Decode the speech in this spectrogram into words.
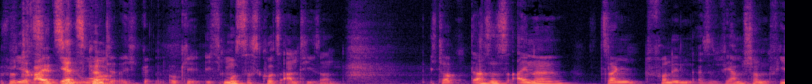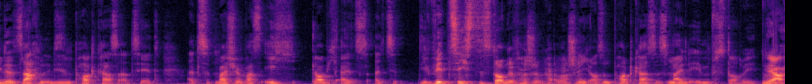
für jetzt, 13 jetzt Uhr. könnte ich. Okay, ich muss das kurz anteasern. Ich glaube, das ist eine sozusagen von den, also wir haben schon viele Sachen in diesem Podcast erzählt. Als zum Beispiel, was ich, glaube ich, als, als die witzigste Story wahrscheinlich aus dem Podcast ist meine Impfstory. Ja.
